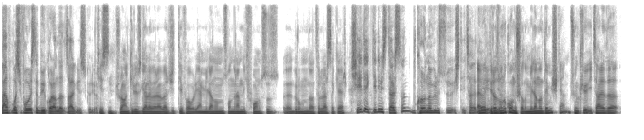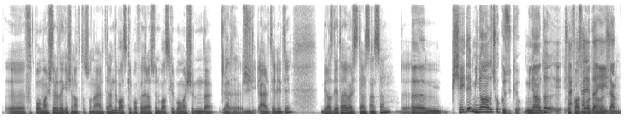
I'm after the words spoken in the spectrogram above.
Ben bu maçın favorisinde büyük oranda Zalgiris görüyorum. Kesin. Şu anki rüzgarla beraber ciddi favori. Yani Milano'nun son dönemdeki formsuz e, durumunu da hatırlarsak eğer. Şeyi de ekleyelim istersen. Bu koronavirüsü işte İtalya'da... Evet biraz yayılıyor. onu konuşalım. Milano demişken. Çünkü İtalya'da e, futbol maçları da geçen hafta sonu ertelendi. Basketbol Federasyonu basketbol maçlarını da e, erteledi. Biraz detay ver istersen sen. Ee, şeyde Milano'da çok gözüküyor. Milano'da e, çok fazla İtalya'da yayılan an.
